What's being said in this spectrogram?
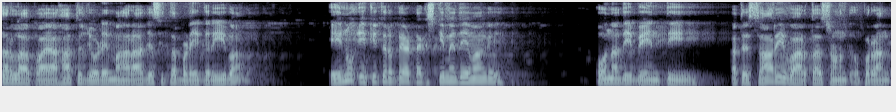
ਤਰਲਾ ਪਾਇਆ, ਹੱਥ ਜੋੜੇ, ਮਹਾਰਾਜ, ਅਸੀਂ ਤਾਂ ਬੜੇ ਗਰੀਬ ਆ। ਇਹਨੂੰ 1-1 ਰੁਪਇਆ ਟੈਕਸ ਕਿਵੇਂ ਦੇਵਾਂਗੇ? ਉਹਨਾਂ ਦੀ ਬੇਨਤੀ ਅਤੇ ਸਾਰੀ ਵਾਰਤਾ ਸੁਣਨ ਉਪਰੰਤ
